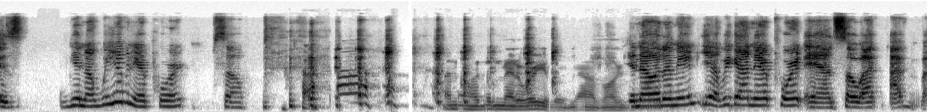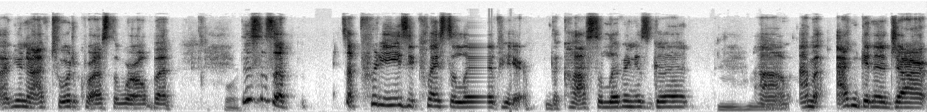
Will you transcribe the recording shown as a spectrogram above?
is you know we have an airport, so. I know it doesn't matter where you live now, as long as you know what I mean. Yeah, we got an airport, and so I, I've, I, you know, I've toured across the world, but this is a, it's a pretty easy place to live here. The cost of living is good. Mm-hmm. Uh, I'm a, I can get in a jar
